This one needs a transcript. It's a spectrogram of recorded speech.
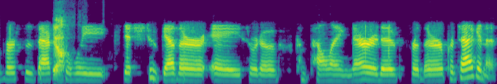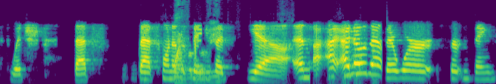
versus actually yeah. stitch together a sort of compelling narrative for their protagonist, which that's that's one of the things that yeah, and I, I know that there were certain things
